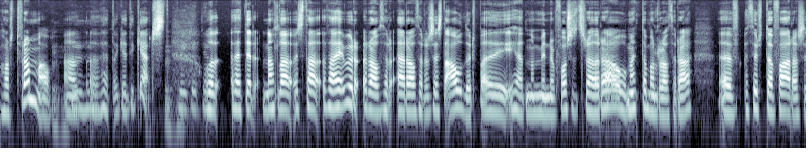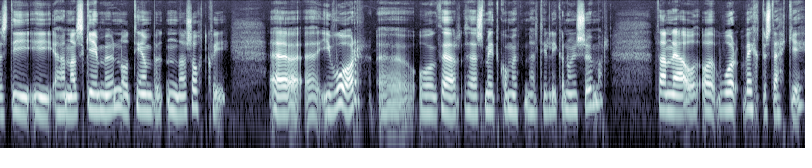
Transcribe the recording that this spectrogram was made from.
hort fram á mhm. að, að þetta geti gerst mm -hmm. og þetta er náttúrulega, það, það hefur ráþara sérst áður, bæði hérna minnur fósitsræðara og mentamálráþara uh, þurfti að fara sérst í, í hana skimun og tímanbundna sóttkví uh, uh, í vor uh, og þegar, þegar smitt kom upp held ég líka nú í sumar þannig að, og, og vor, veiktust ekki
